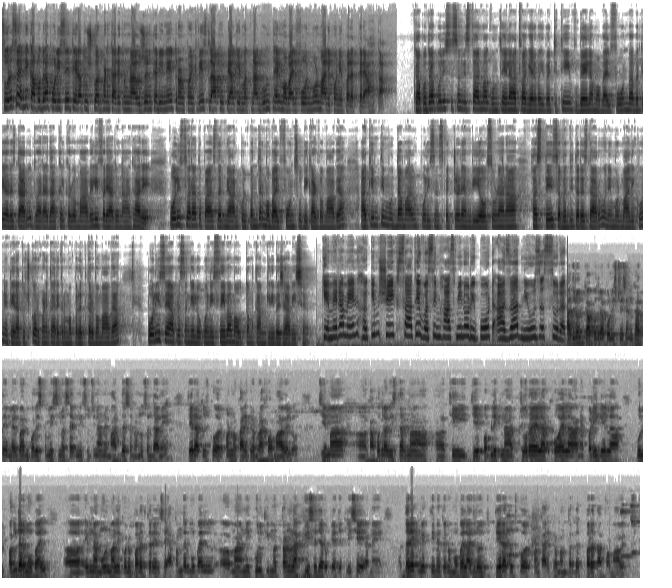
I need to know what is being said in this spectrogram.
સુરત શહેરની કાપોદ્રા પોલીસે તેરા તુષ્કર્પણ કાર્યક્રમનું આયોજન કરીને ત્રણ વીસ લાખ રૂપિયા કિંમતના ગુમ થયેલ મોબાઈલ ફોન મૂળ માલિકોને પરત કર્યા હતા. કાપોદ્રા પોલીસ સ્ટેશન વિસ્તારમાં ગુમ થયેલા અથવા ગેરવહીવટથી ગયેલા મોબાઈલ ફોન બાબતે અરજદારો દ્વારા દાખલ કરવામાં આવેલી ફરિયાદોના આધારે પોલીસ દ્વારા તપાસ દરમિયાન કુલ પંદર મોબાઈલ ફોન શોધી કાઢવામાં આવ્યા. આ કિંમતી મુદ્દામાલ પોલીસ ઇન્સ્પેક્ટર એમ બી ઓસોડાના હસ્તે સંબંધિત અરજદારો અને મૂળ માલિકોને તેરા તુષ્કો અર્પણ કાર્યક્રમમાં પરત કરવામાં આવ્યા. પોલીસે આ પ્રસંગે લોકોની સેવામાં ઉત્તમ કામગીરી બજાવી છે. કેમેરામેન હકીમ શેખ સાથે વસીમ હાસમીનો રિપોર્ટ આઝાદ ન્યૂઝ સુરત. આજરોજ કાપોદ્રા પોલીસ સ્ટેશન ખાતે મહેરબાન પોલીસ કમિશનર સાહેબની સૂચના અને માર્ગદર્શન અનુસંધાને તેરા તુજકો અર્પણનો કાર્યક્રમ રાખવામાં આવેલો જેમાં કાપોદ્રા વિસ્તારમાં થી જે પબ્લિકના ચોરાયેલા ખોવાયેલા અને પડી ગયેલા કુલ પંદર મોબાઈલ એમના મૂળ માલિકોને પરત કરેલ છે. આ પંદર મોબાઈલ માંની કુલ કિંમત ત્રણ લાખ વીસ હજાર રૂપિયા જેટલી છે અને દરેક વ્યક્તિને તેનો મોબાઈલ આજરોજ તેરા તુચકો અર્પણ કાર્યક્રમ અંતર્ગત પરત આપવામાં આવેલો છે.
